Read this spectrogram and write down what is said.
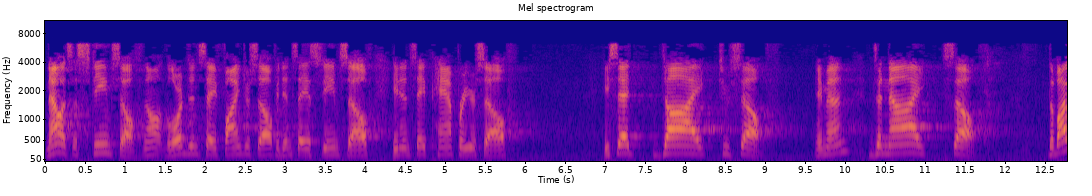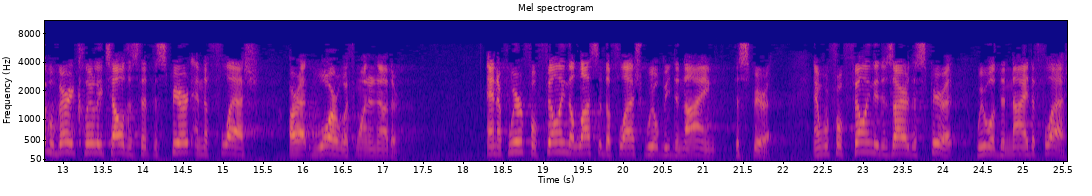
Now it's esteem self. No, the Lord didn't say find yourself. He didn't say esteem self. He didn't say pamper yourself. He said die to self. Amen? Deny self. The Bible very clearly tells us that the spirit and the flesh are at war with one another. And if we're fulfilling the lust of the flesh, we'll be denying the spirit. And we're fulfilling the desire of the spirit, we will deny the flesh.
